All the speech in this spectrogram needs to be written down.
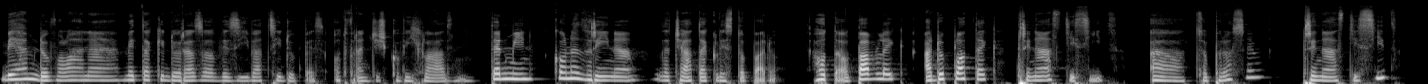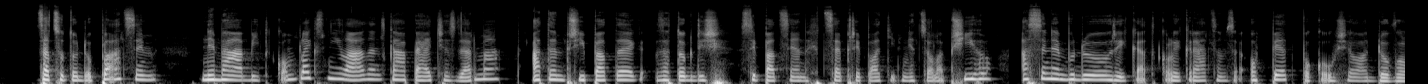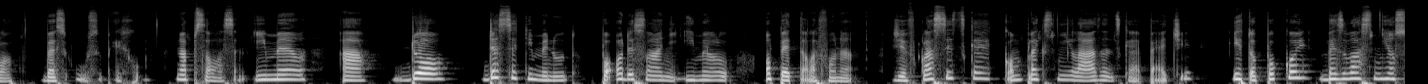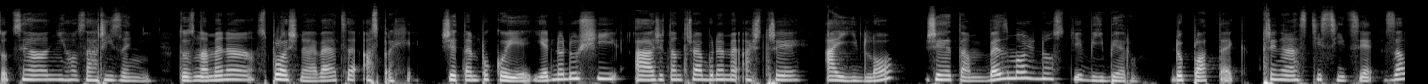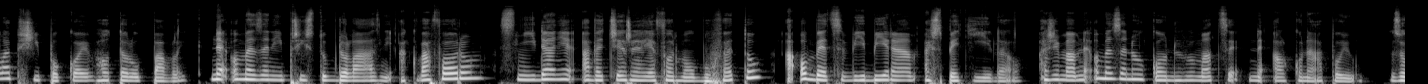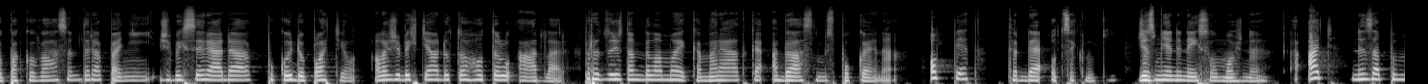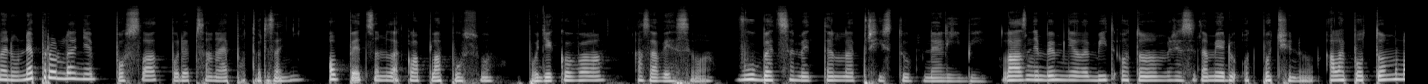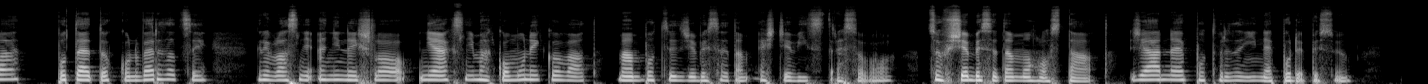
Během dovolené mi taky dorazil vyzývací dopis od Františkových lázní. Termín konec října, začátek listopadu. Hotel Pavlik a doplatek 13 tisíc. A co prosím? 13 tisíc? Za co to doplácím? Nemá být komplexní lázeňská péče zdarma? A ten případek za to, když si pacient chce připlatit něco lepšího? Asi nebudu říkat, kolikrát jsem se opět pokoušela dovolat bez úspěchu. Napsala jsem e-mail a do deseti minut po odeslání e-mailu opět telefonát, že v klasické komplexní lázeňské péči je to pokoj bez vlastního sociálního zařízení, to znamená společné WC a sprchy. Že ten pokoj je jednodušší a že tam třeba budeme až tři a jídlo, že je tam bez možnosti výběru. Doplatek 13 tisíc je za lepší pokoj v hotelu Pavlik. Neomezený přístup do lázní Aquaforum, snídaně a večeře je formou bufetu a oběd vybírám až z pěti jídel. A že mám neomezenou konzumaci nealkonápojů. Zopakovala jsem teda paní, že bych si ráda pokoj doplatila, ale že bych chtěla do toho hotelu Adler, protože tam byla moje kamarádka a byla s ním spokojená. Opět tvrdé odseknutí, že změny nejsou možné. A ať nezapomenu neprodleně poslat podepsané potvrzení. Opět jsem zaklapla pusu, poděkovala a zavěsila. Vůbec se mi tenhle přístup nelíbí. Lázně by měly být o tom, že si tam jedu odpočinout, ale po tomhle po této konverzaci, kde vlastně ani nešlo nějak s nima komunikovat, mám pocit, že by se tam ještě víc stresovala. Co vše by se tam mohlo stát. Žádné potvrzení nepodepisuju.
